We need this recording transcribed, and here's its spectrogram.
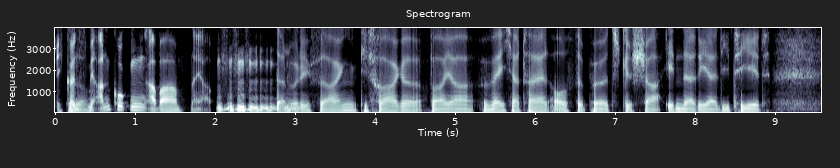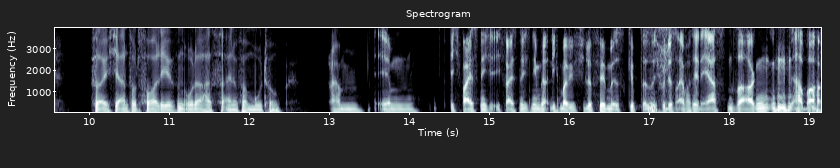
ich könnte es ja. mir angucken, aber naja. Dann würde ich sagen, die Frage war ja, welcher Teil aus The Purge geschah in der Realität? Soll ich die Antwort vorlesen oder hast du eine Vermutung? Ähm, ähm, ich weiß nicht, ich weiß nicht, nicht mal, wie viele Filme es gibt. Also ich würde jetzt einfach den ersten sagen, aber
